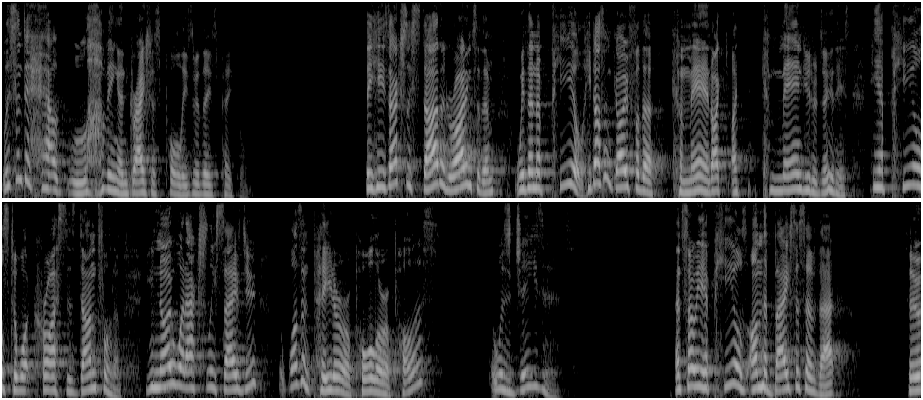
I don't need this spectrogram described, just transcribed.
listen to how loving and gracious Paul is with these people. See, he's actually started writing to them with an appeal. He doesn't go for the command, I, I command you to do this. He appeals to what Christ has done for them. You know what actually saved you? It wasn't Peter or Paul or Apollos, it was Jesus. And so he appeals on the basis of that to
